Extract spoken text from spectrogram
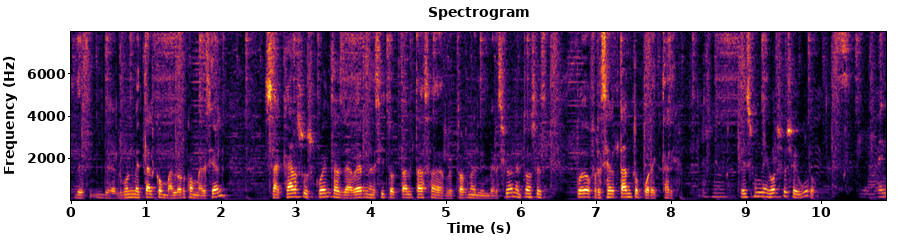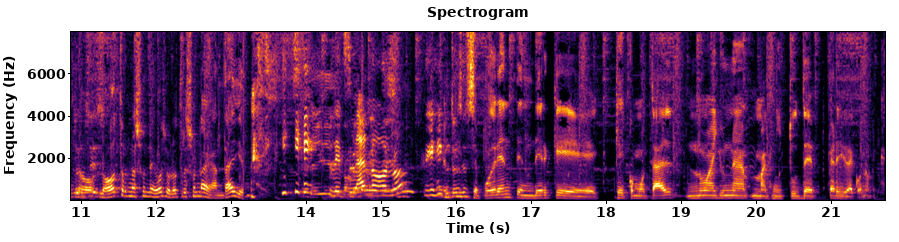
de- de algún metal con valor comercial, sacar sus cuentas de haber necesito tal tasa de retorno de la inversión, entonces puedo ofrecer tanto por hectárea. Es un negocio seguro. Lo, lo otro no es un negocio, lo otro es una gandalla. De plano, ¿no? Sí. Entonces se podría entender que, que como tal no hay una magnitud de pérdida económica.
